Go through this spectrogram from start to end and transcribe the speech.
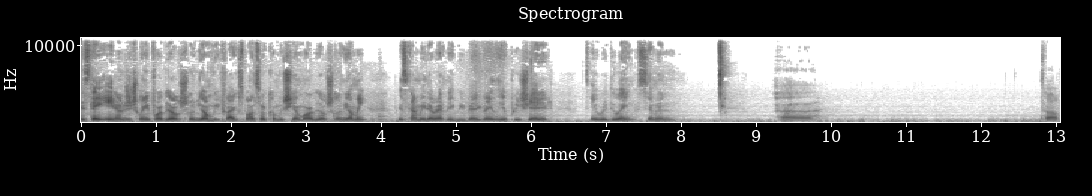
This day, 824 of Yosh Yomi. Flag sponsor, Mar of Yosh Yomi. This coming directly be very greatly appreciated. Today we're doing Simon uh, Top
